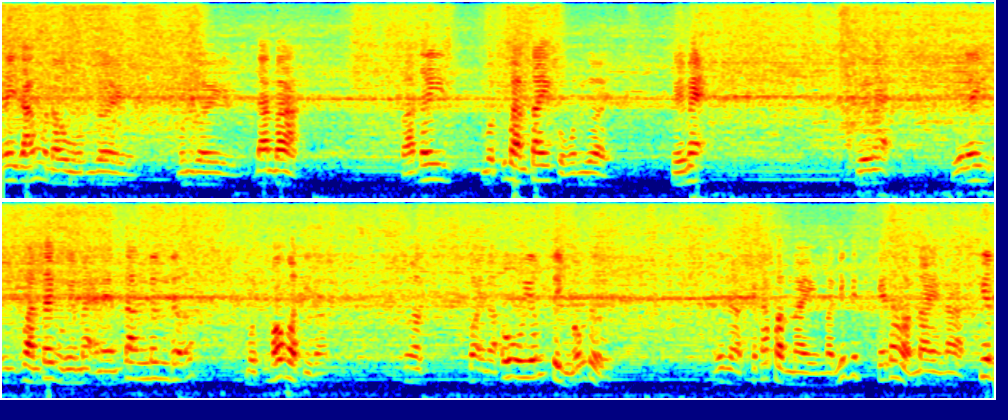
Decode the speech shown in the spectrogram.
đây dáng một đầu một người một người đàn bà. Và đây một cái bàn tay của một người người mẹ. Người mẹ. Thì đây bàn tay của người mẹ này đang nâng đỡ một báu vật gì đó. Gọi là ưu yếm tình mẫu tử. Đây là cái tác phẩm này, mà những cái cái tác phẩm này là thiên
